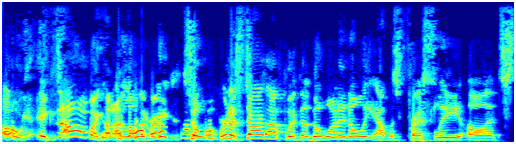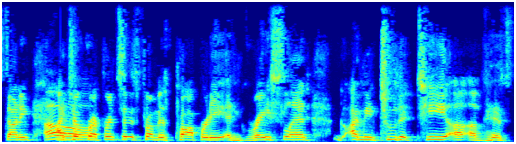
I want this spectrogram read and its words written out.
oh, oh my God, I love it. Right. So we're going to start off with the one and only Elvis Presley. Uh, it's stunning. Oh. I took oh. references from his property in Graceland. I mean, to the T uh, of his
